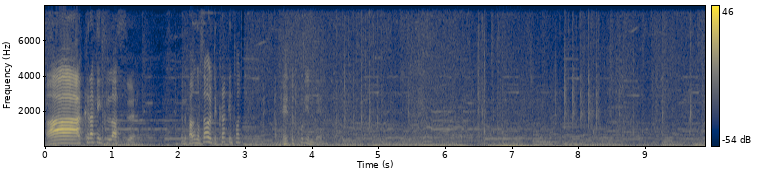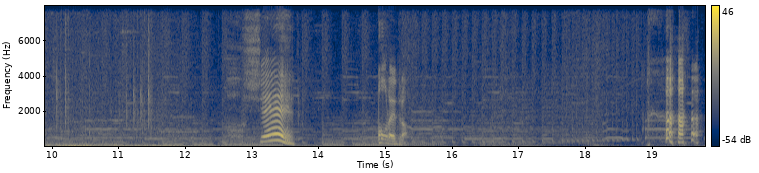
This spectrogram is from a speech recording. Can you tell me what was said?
아 크라켄 클라스. 근데 방금 싸울 때 크라켄 터치 아, 벨트 쿨인데. 오, 쉣! 먹어라 얘들아.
